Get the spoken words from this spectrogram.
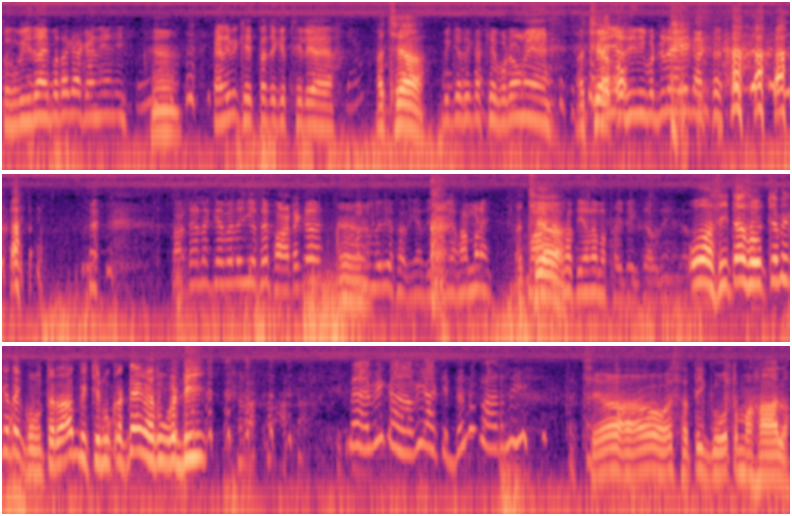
ਸੁਖਵੀਰ ਆਈ ਪਤਾ ਕਿਆ ਕਹਿੰਦੀਆਂ ਜੀ? ਹਾਂ। ਕਹਿੰਦੀ ਵੀ ਖੇਤਾਂ 'ਚ ਕਿੱਥੇ ਲਿਆਇਆ ਅੱਛਾ। ਵੀ ਕਿਤੇ ਕੱਖੇ ਵਢਾਉਣੇ ਆ। ਅੱਛਾ। ਅਸੀਂ ਨਹੀਂ ਵੱਢਣੇ ਇਹ ਕੱਖ। ਸਾਡੇ ਲੱਗੇ ਵੇ ਜੀ ਉੱਥੇ ਫਾਟਕ। ਮੈਨੂੰ ਮੇਰੀਆਂ ਸਤੀਆਂ ਦਿੱਤੀਆਂ ਸਾਹਮਣੇ। ਅੱਛਾ। ਮਾਂ ਸਤੀਆਂ ਦਾ ਮੱਥਾ ਹੀ ਟੇਕ ਚੱਲਦੇ ਆ। ਉਹ ਅਸੀਂ ਤਾਂ ਸੋਚਿਆ ਵੀ ਕਿਤੇ ਗੋਤਰਾ ਵਿੱਚ ਨੂੰ ਕੱਢੇਗਾ ਤੂੰ ਗੱਡੀ। ਮੈਂ ਵੀ ਕਹਾਂ ਵੀ ਆ ਕਿੱਧਰ ਨੂੰ ਪਾੜ ਲਈ? ਅੱਛਾ ਉਹ ਸਤੀ ਗੋਤ ਮਹਾਲ।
